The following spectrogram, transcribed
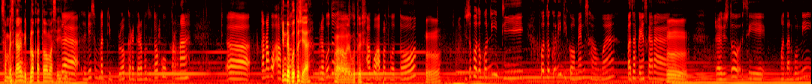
sampai sekarang diblok atau masih di, enggak jadi sempat diblok gara-gara waktu itu aku pernah eh karena aku upload ini udah putus ya udah putus, Oh, udah putus. aku upload foto hmm. Habis itu fotoku nih di fotoku nih di komen sama pacarku yang sekarang. Hmm. Dan habis itu si mantanku nih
